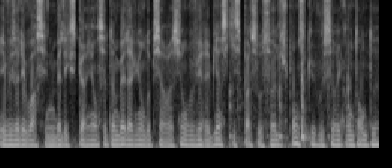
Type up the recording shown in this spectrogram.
Et vous allez voir, c'est une belle expérience, c'est un bel avion d'observation. Vous verrez bien ce qui se passe au sol. Je pense que vous serez content de,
